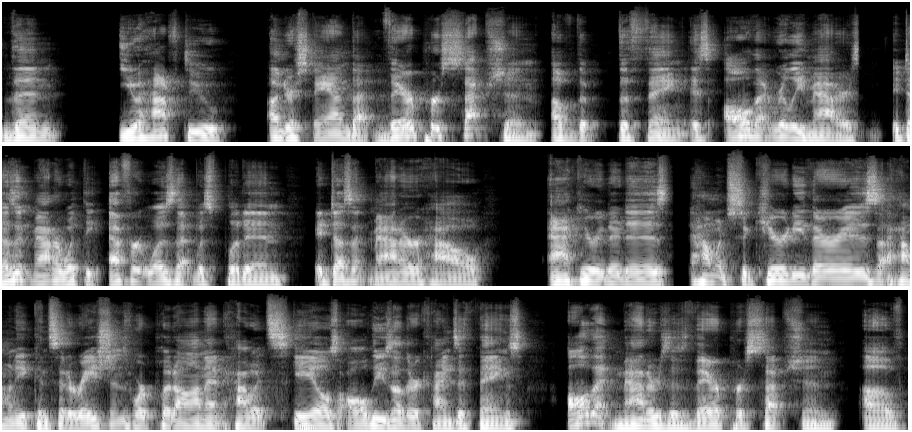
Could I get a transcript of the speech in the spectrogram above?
then you have to understand that their perception of the, the thing is all that really matters. It doesn't matter what the effort was that was put in, it doesn't matter how accurate it is, how much security there is, how many considerations were put on it, how it scales, all these other kinds of things. All that matters is their perception of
